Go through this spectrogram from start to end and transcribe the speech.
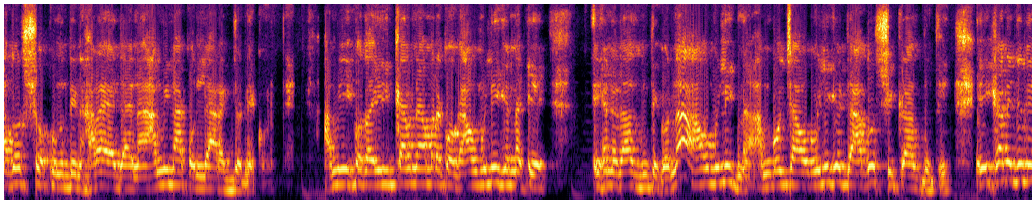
আদর্শ কোনোদিন হারায় যায় না, আমি না করলে আরেকজনে করবে আমি এই কথা, এই কারণে আমরা আওয়ামী লীগের নাকি এখানে রাজনীতি করে। না, আওয়ামী লীগ না, আমি বলছি আওয়ামী লীগের যে আদর্শিক রাজনীতি, এইখানে যদি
